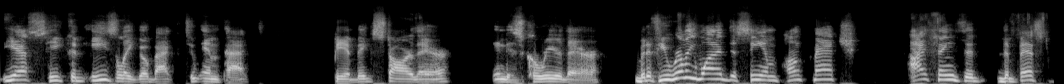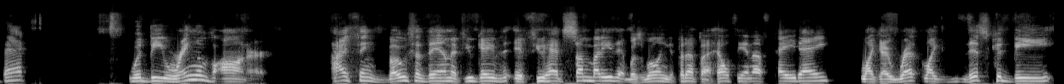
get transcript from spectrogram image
Yes, he could easily go back to Impact, be a big star there in his career there. But if you really wanted to see him Punk match, I think that the best bet would be Ring of Honor. I think both of them, if you gave, if you had somebody that was willing to put up a healthy enough payday, like a re, like this could be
